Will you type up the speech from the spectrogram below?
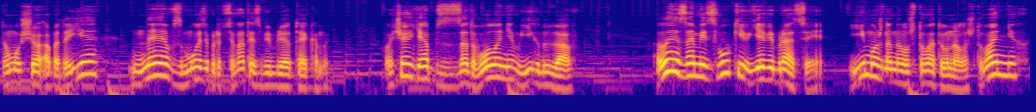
тому що APDE не в змозі працювати з бібліотеками. Хоча я б з задоволенням їх додав. Але замість звуків є вібрація. Її можна налаштувати у налаштуваннях.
